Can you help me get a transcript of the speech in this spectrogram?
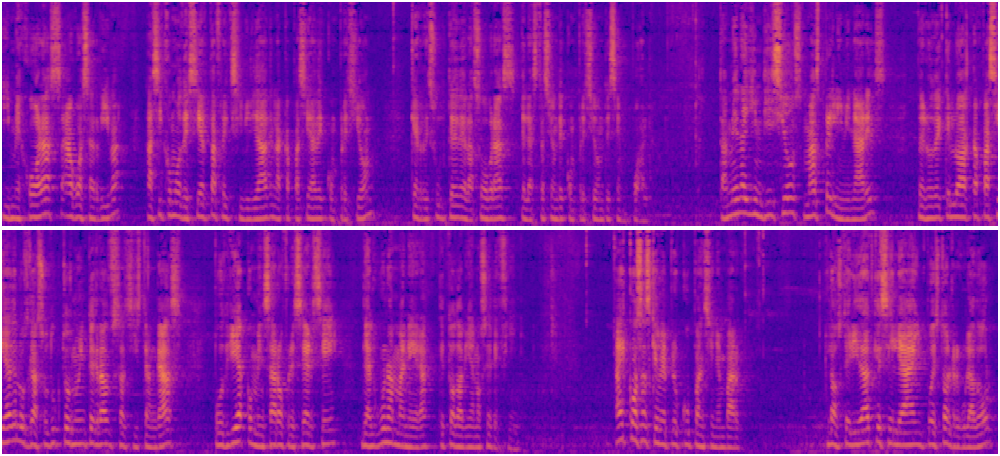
y mejoras aguas arriba, así como de cierta flexibilidad en la capacidad de compresión que resulte de las obras de la estación de compresión de Zempoala. También hay indicios más preliminares, pero de que la capacidad de los gasoductos no integrados al Gas podría comenzar a ofrecerse de alguna manera que todavía no se define. Hay cosas que me preocupan, sin embargo. La austeridad que se le ha impuesto al regulador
